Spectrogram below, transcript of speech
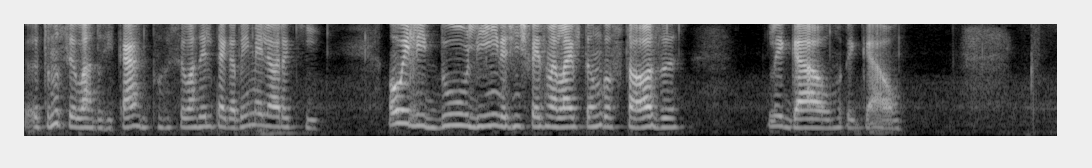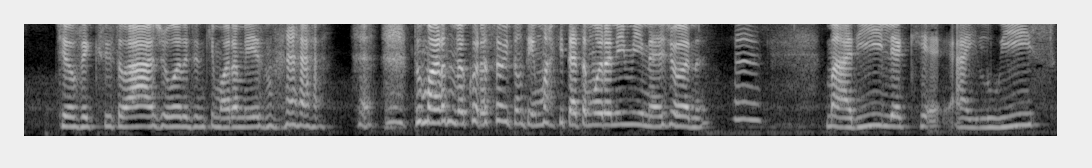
eu tô no celular do Ricardo, porque o celular dele pega bem melhor aqui. Oi, Lidu, linda, a gente fez uma live tão gostosa. Legal, legal. Deixa eu ver que vocês estão. Ah, a Joana dizendo que mora mesmo. tu mora no meu coração, então tem uma arquiteta morando em mim, né, Joana? Marília, que... ai, Luiz.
